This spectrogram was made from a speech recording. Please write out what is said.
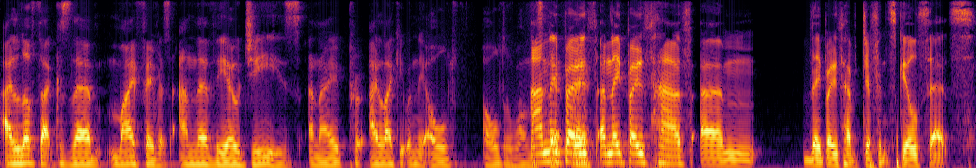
I love that because they're my favorites and they're the OGs, and I pr- I like it when the old older ones And they both their- and they both have um, they both have different skill sets,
